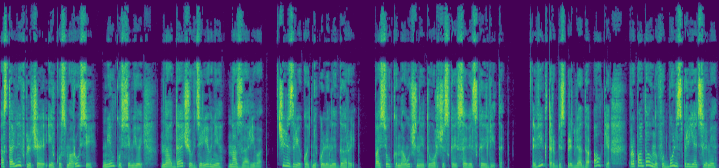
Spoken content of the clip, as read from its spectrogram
Остальные, включая Ирку с Марусей, Милку с семьей, на дачу в деревне Назарьево, через реку от Николиной горы, поселка научной и творческой советской элиты. Виктор, без пригляда Алки, пропадал на футболе с приятелями,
